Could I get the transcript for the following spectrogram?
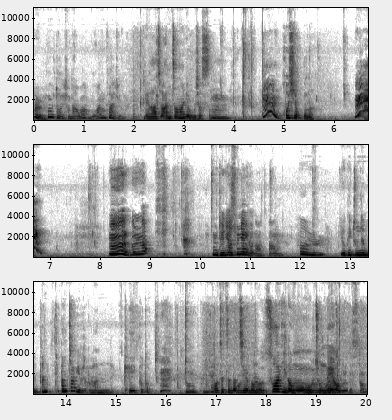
헐. 홀더에서 나와 뭐 하는 거야 지금? 내가 아주 안전하게 모셨어. 음. 호시였구나. 음 예쁜데? 음, 드디어 순영이가 나왔다. 헐. 여기 눈에 뭐 반, 반짝이 잘하는데? 개 이쁘다. 너무 예쁜데? 어쨌든 나 지금 보이나? 너무 수학이 너무 어, 좋네요. 보이는지 모르겠어.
